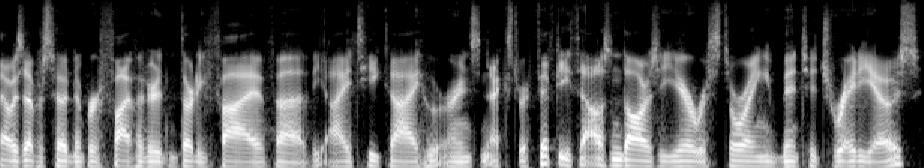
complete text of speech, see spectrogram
That was episode number 535, uh, the IT guy who earns an extra $50,000 a year restoring vintage radios.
